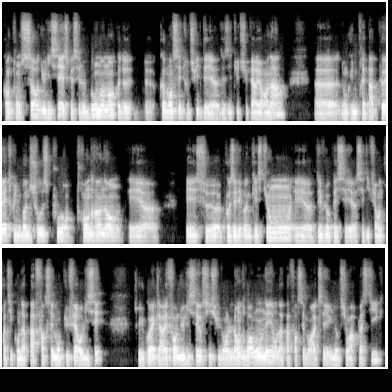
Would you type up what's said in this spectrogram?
quand on sort du lycée, est-ce que c'est le bon moment que de, de commencer tout de suite des, euh, des études supérieures en art? Euh, Donc une prépa peut être une bonne chose pour prendre un an et et se poser les bonnes questions et développer ces, ces différentes pratiques qu'on n'a pas forcément pu faire au lycée parce que du coup, avec la réforme du lycée aussi, suivant l'endroit où on est, on n'a pas forcément accès à une option art plastique.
